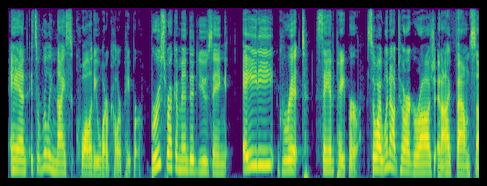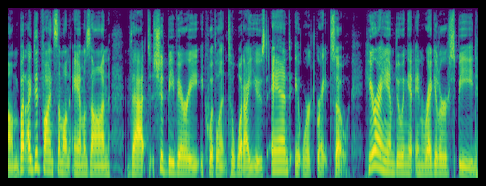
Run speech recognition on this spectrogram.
and it's a really nice quality watercolor paper. Bruce recommended using 80 grit sandpaper. So I went out to our garage and I found some, but I did find some on Amazon that should be very equivalent to what I used, and it worked great. So here I am doing it in regular speed.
